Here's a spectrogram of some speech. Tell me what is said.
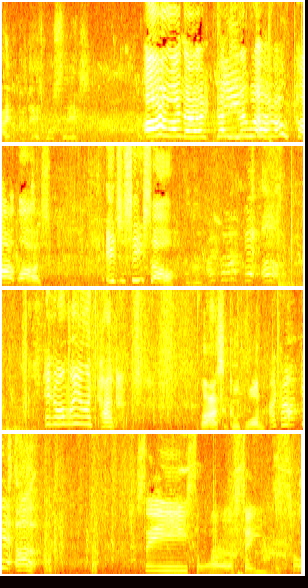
Hey, look at this. What's this? Oh, I know. Daddy, you know what our old park was? It's a seesaw. Mm-hmm. I can't get up. You on my iPad, Oh, that's a good one. I can't get up. Seesaw, seesaw.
